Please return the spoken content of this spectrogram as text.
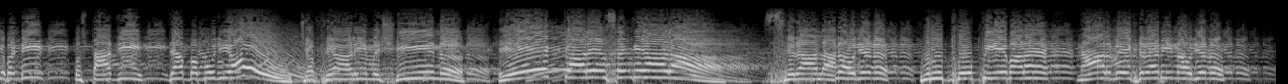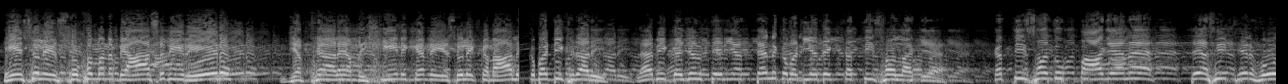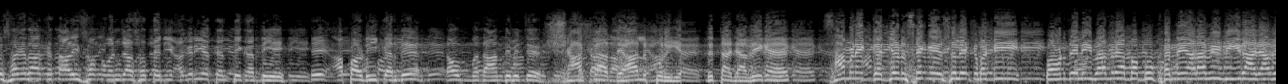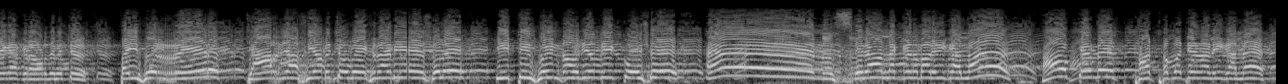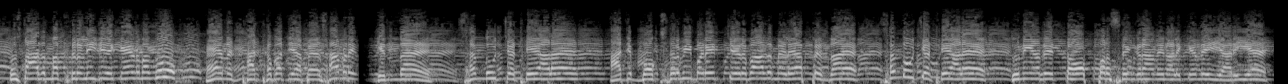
ਕਬੱਡੀ? ਉਸਤਾਦ ਜੀ ਜਾਂ ਬੱਬੂ ਜੀ ਆਓ ਜੱਫਿਆਂ ਵਾਲੀ ਮਸ਼ੀਨ ਏ ਕਾਲੇ ਸੰਘਿਆਂ ਵਾਲਾ ਸਿਰਾ ਲਾ। ਨੌਜਨ ਗੁਰੂ ਥੋਪੀਏ ਵਾਲਾ ਹੈ, ਨਾਲ ਵੇਖਦਾ ਵੀ ਨੌਜਨ ਇਸ ਵੇਲੇ ਸੁਖਮਨ ਬਿਆਸ ਦੀ ਰੇਡ ਜੱਫਿਆਂ ਵਾਲਿਆ ਮਸ਼ੀਨ ਕਹਿੰਦੇ ਇਸ ਵੇਲੇ ਕਮਾਲ। ਕਬੱਡੀ ਖਿਡਾਰੀ ਲੈ ਵੀ ਗਜਨ ਤੇਰੀਆਂ ਤਿੰਨ ਕਬੱਡੀਆਂ ਤੇ 3100 ਲੱਗ ਗਿਆ। 3100 ਤੂੰ ਪਾ ਗਿਆ ਨਾ, ਤੇ ਅਸੀਂ ਫਿਰ ਹੋ ਸਕਦਾ 4100 5100 ਤੇਰੀ ਅਗਰੀਆਂ ਤਿੰਨਤੀ ਕਰ ਦਈਏ। ਇਹ ਆਪਾਂ ਉਡੀਕ ਕਰਦੇ ਆ ਤਾਂ ਮੈਦਾਨ ਦੇ ਵਿੱਚ ਸ਼ਾਕਾ ਦਿਆਲਪੁਰੀ ਦਿੱਤਾ ਜਾਵੇਗਾ। ਸਾਹਮਣੇ ਗੱਜਣ ਸਿੰਘ ਇਸ ਵੇਲੇ ਕਬੱਡੀ ਪਾਉਣ ਦੇ ਲਈ ਵੱਧ ਰਿਹਾ। ਬੱਬੂ ਖੰਨੇ ਵਾਲਾ ਵੀ ਵੀਰ ਆ ਜਾਵੇਗਾ ਗਰਾਊਂਡ ਦੇ ਵਿੱਚ। ਪਈ ਫਿਰ ਰੇਡ ਚਾਰ ਜਾਫੀਆਂ ਵਿੱਚੋਂ ਵੇਖਦਾ ਵੀ ਇਸ ਵੇਲੇ ਕੀਤੀ ਹੋਈ ਨੌਜਵਾਨ ਦੀ ਕੋਸ਼ਿਸ਼। ਐਨ ਸਿਰਾ ਲੱਗਣ ਵਾਲੀ ਗੱਲ ਹੈ ਆਓ ਕਹਿੰਦੇ ਠੱਠ ਵੱਜਣ ਵਾਲੀ ਗੱਲ ਹੈ ਉਸਤਾਦ ਮੱਖਣ ਅਲੀ ਜੀ ਦੇ ਕਹਿਣ ਵਾਂਗੂ, ਐਨ ਠੱਠ ਵੱਜਿਆ ਪਿਆ ਸਾਹਮਣੇ। ਗਿੰਦਾ ਹੈ, ਸੰਧੂ ਚੱਠੇ ਵਾਲਾ ਅੱਜ ਬਾਕਸਰ ਵੀ ਬੜੇ ਚਿਰ ਬਾਅਦ ਮਿਲਿਆ ਪਿੰਦਾ ਹੈ। ਸੰਧੂ ਚੱਠੇ ਵਾਲਾ ਹੈ, ਦੁਨੀਆ ਦੇ ਟੌਪਰ ਸਿੰਗਰਾਂ ਦੇ ਨਾਲ ਕਹਿੰਦੇ ਯਾਰੀ ਹੈ।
